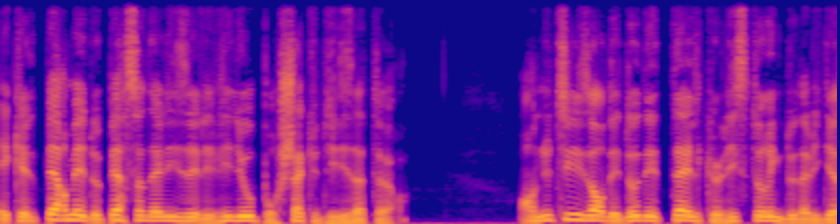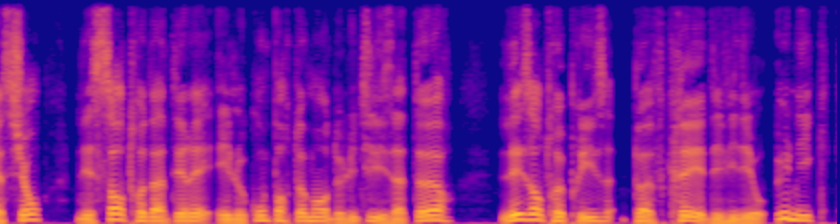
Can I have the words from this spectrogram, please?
est qu'elle permet de personnaliser les vidéos pour chaque utilisateur. En utilisant des données telles que l'historique de navigation, les centres d'intérêt et le comportement de l'utilisateur, les entreprises peuvent créer des vidéos uniques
